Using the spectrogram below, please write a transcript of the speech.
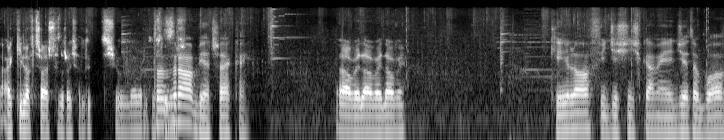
A kilo trzeba jeszcze zrobić, ale to sił, dobra. To sobie zrobię, czekaj. Dawaj, dawaj, dawaj. Kilo i 10 kamieni. Gdzie to było?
